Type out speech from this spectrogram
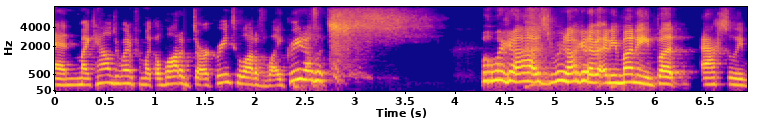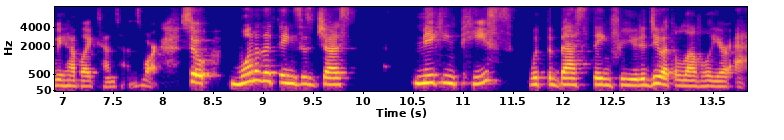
And my calendar went from like a lot of dark green to a lot of light green. I was like, oh my gosh, we're not going to have any money. But actually, we have like 10 times more. So, one of the things is just making peace with the best thing for you to do at the level you're at.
